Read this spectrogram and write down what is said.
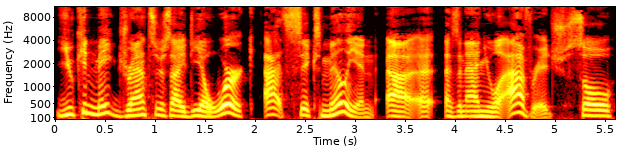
you can make Drancer's idea work at six million uh, as an annual average. So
